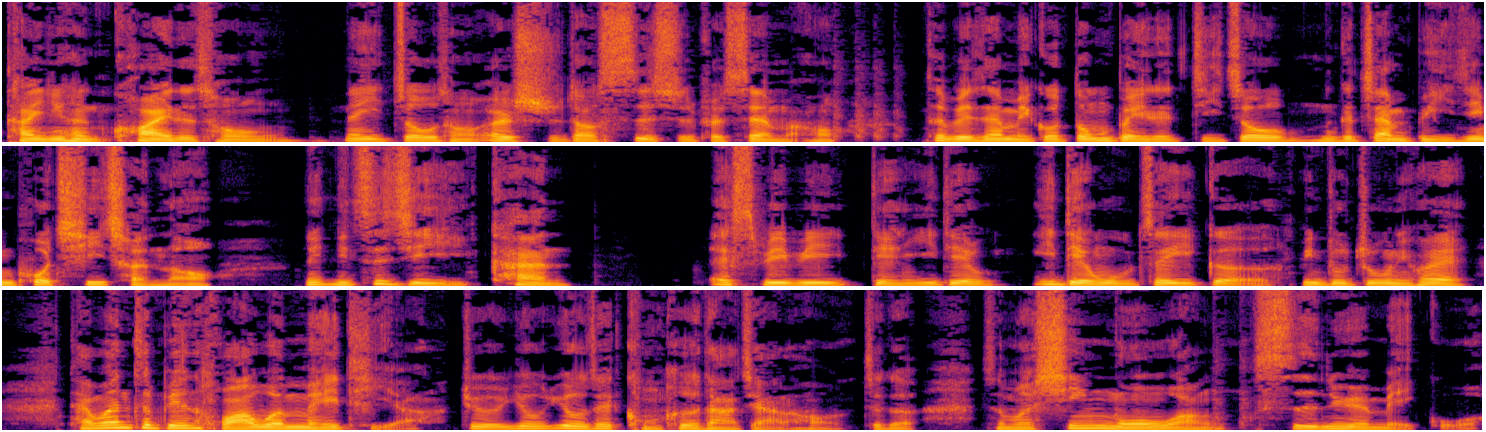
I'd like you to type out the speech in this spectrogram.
它已经很快的从那一周从二十到四十 percent 嘛，哦，特别在美国东北的几州，那个占比已经破七成了哦。你你自己看 XBB 点一点一点五这一个病毒株，你会台湾这边华文媒体啊？就又又在恐吓大家了哈，这个什么新魔王肆虐美国，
